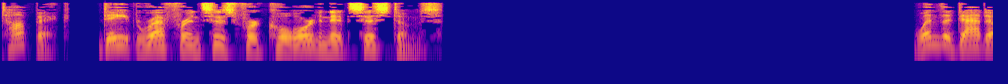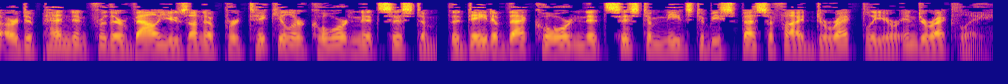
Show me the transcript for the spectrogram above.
Topic: Date references for coordinate systems When the data are dependent for their values on a particular coordinate system, the date of that coordinate system needs to be specified directly or indirectly.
